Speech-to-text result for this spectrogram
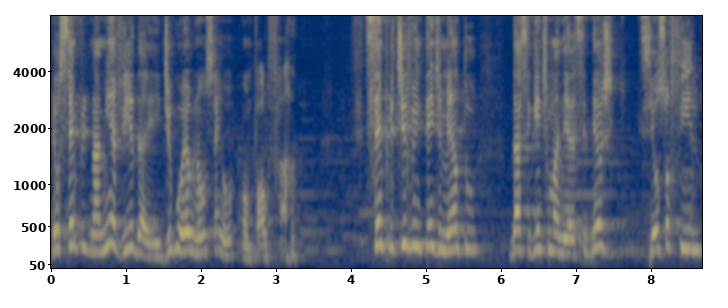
Eu sempre, na minha vida, e digo eu, não o Senhor, como Paulo fala, sempre tive o um entendimento da seguinte maneira: se Deus, se eu sou filho,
